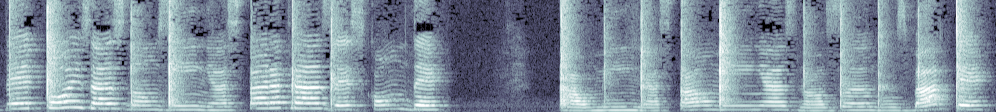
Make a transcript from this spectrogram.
Depois as mãozinhas para trás esconder. Palminhas, palminhas, nós vamos bater.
